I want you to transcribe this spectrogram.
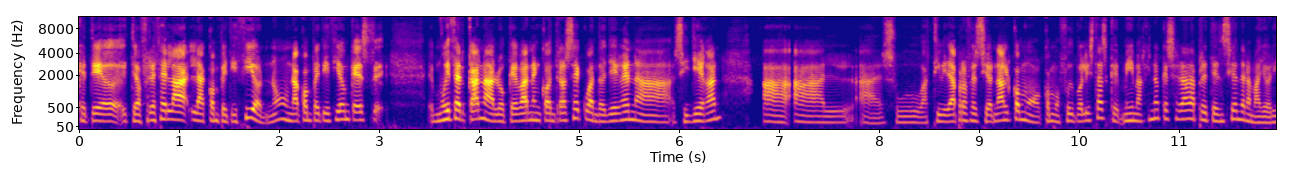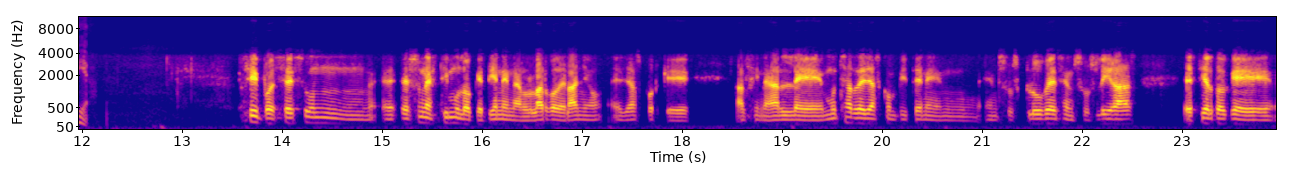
te, ofrece la, competición, ¿no? Una competición que es eh, muy cercana a lo que van a encontrarse cuando lleguen a, si llegan a, a su actividad profesional como, como futbolistas, que me imagino que será la pretensión de la mayoría. Sí, pues es un, eh, es un estímulo que tienen a lo largo del año ellas porque al final eh, muchas de ellas compiten en, en sus clubes, en sus ligas. Es cierto que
